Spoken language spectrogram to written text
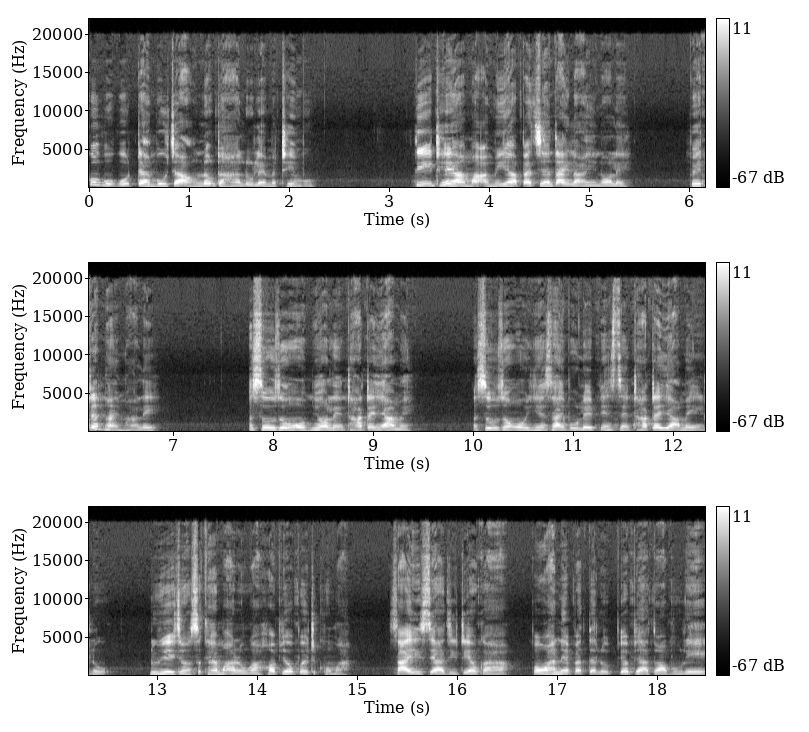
ကိုကိုကိုတန်ဖိုးကြအောင်လှုပ်တာလို့လည်းမထင်ဘူးတီအထဲကမှအမေကပတ်ချမ်းတိုက်လာရင်တော့လေဘယ်တက်နိုင်မှာလဲအစိုးဆုံးကိုမျှော်လင့်ထားတတ်ရမယ်အစိုးဆုံးကိုရင်ဆိုင်ဖို့လည်းပြင်ဆင်ထားတတ်ရမယ်လို့လူရည်ကျုံစခန်းမှာတော့ဟောပြောပွဲတစ်ခုမှာစာရေးဆရာကြီးတယောက်ကဘဝနဲ့ပတ်သက်လို့ပြောပြသွားဘူးတယ်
